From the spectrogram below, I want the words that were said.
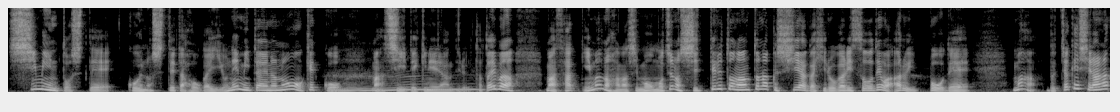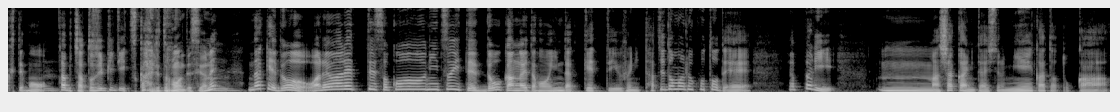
市民としてこういうの知ってた方がいいよねみたいなのを結構まあ恣意的に選んでる。例えば、まあ、さ今の話ももちろん知ってるとなんとなく視野が広がりそうではある一方でまあぶっちゃけ知らなくてもうん。多分チャット GPT 使えると思うんですよね。うん。だけど我々ってそこについてどう考えた方がいいんだっけっていうふうに立ち止まることでやっぱりうんまあ、社会に対しての見え方とか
